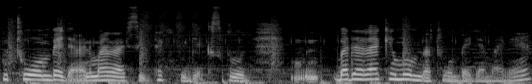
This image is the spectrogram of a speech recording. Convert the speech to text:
kutuombea jamani maana sitaki kuja exclude. Badala yake mu mnatuombea jamani eh?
